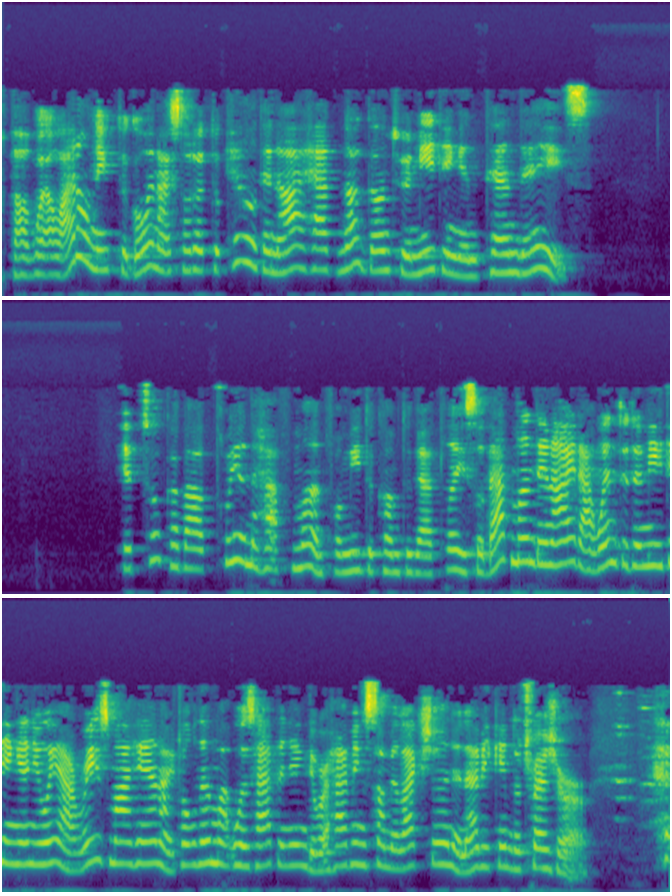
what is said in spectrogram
I thought, well, I don't need to go, and I started to count, and I had not gone to a meeting in 10 days. It took about three and a half months for me to come to that place. So that Monday night, I went to the meeting anyway. I raised my hand. I told them what was happening. They were having some election, and I became the treasurer.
